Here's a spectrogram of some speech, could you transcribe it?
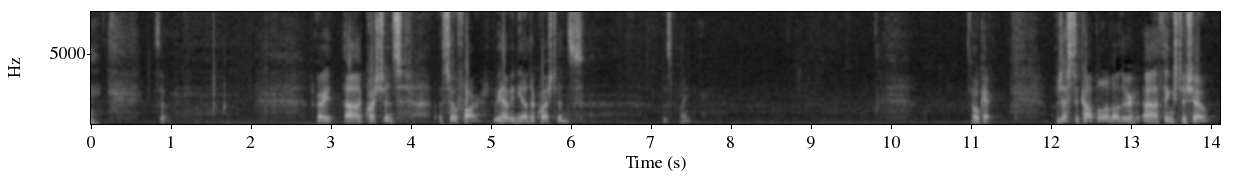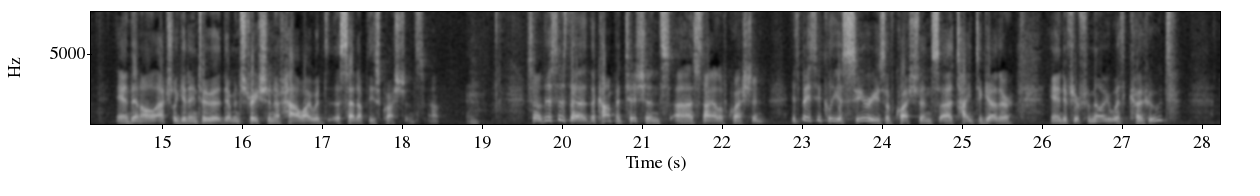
so, all right, uh, questions so far? Do we have any other questions? At this point? Okay, just a couple of other uh, things to show, and then I'll actually get into a demonstration of how I would uh, set up these questions. Uh, so this is the, the competitions uh, style of question. It's basically a series of questions uh, tied together. And if you're familiar with Kahoot,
